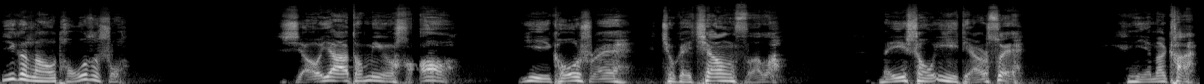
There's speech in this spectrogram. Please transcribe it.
一个老头子说：“小丫头命好，一口水就给呛死了，没受一点罪。你们看，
